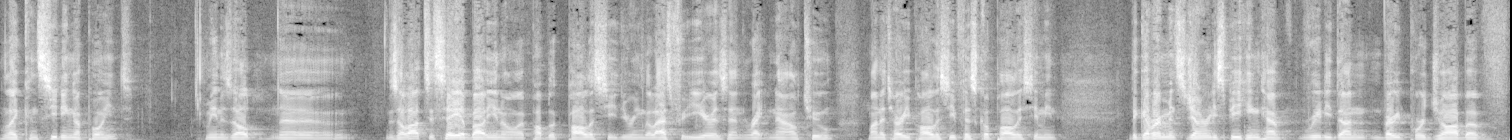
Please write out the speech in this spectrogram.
like conceding a point? I mean, there's all uh, there's a lot to say about you know a public policy during the last few years and right now too, monetary policy, fiscal policy. I mean, the governments, generally speaking, have really done very poor job of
